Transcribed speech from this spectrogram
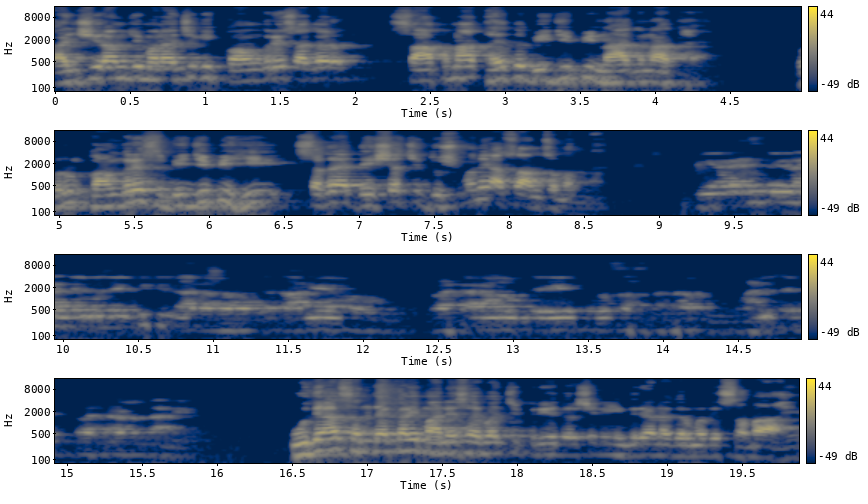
कांशीरामजी म्हणायचे की काँग्रेस अगर सापनाथ है तर बीजेपी नागनाथ आहे. म्हणून काँग्रेस बीजेपी ही सगळ्या देशाची दुश्मन आहे असं आमचं म्हणणं आहे. उद्या संध्याकाळी मानेसाहेबांची प्रियदर्शनी इंदिरानगरमध्ये सभा आहे.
